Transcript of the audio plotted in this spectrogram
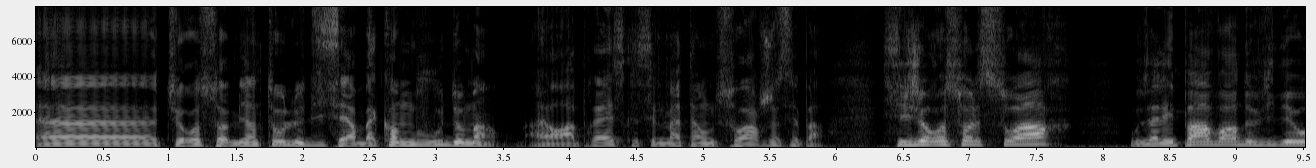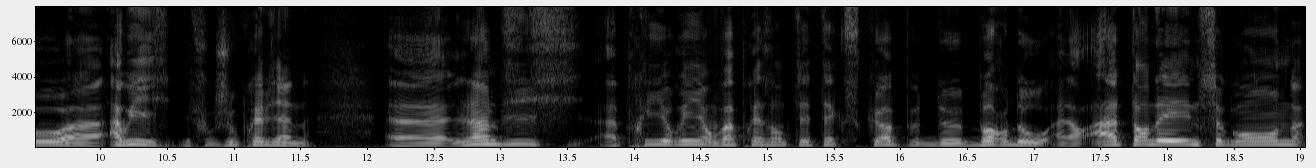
Euh, tu reçois bientôt le dessert, bah, comme vous, demain. Alors après, est-ce que c'est le matin ou le soir Je ne sais pas. Si je reçois le soir, vous n'allez pas avoir de vidéo. Euh, ah oui, il faut que je vous prévienne. Euh, lundi, a priori, on va présenter Texcop de Bordeaux. Alors attendez une seconde.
